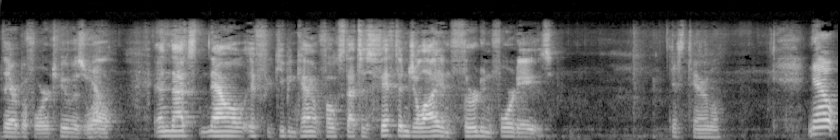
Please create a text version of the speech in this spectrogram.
there before too as well. And that's now, if you're keeping count, folks, that's his fifth in July and third in four days. Just terrible. Now,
